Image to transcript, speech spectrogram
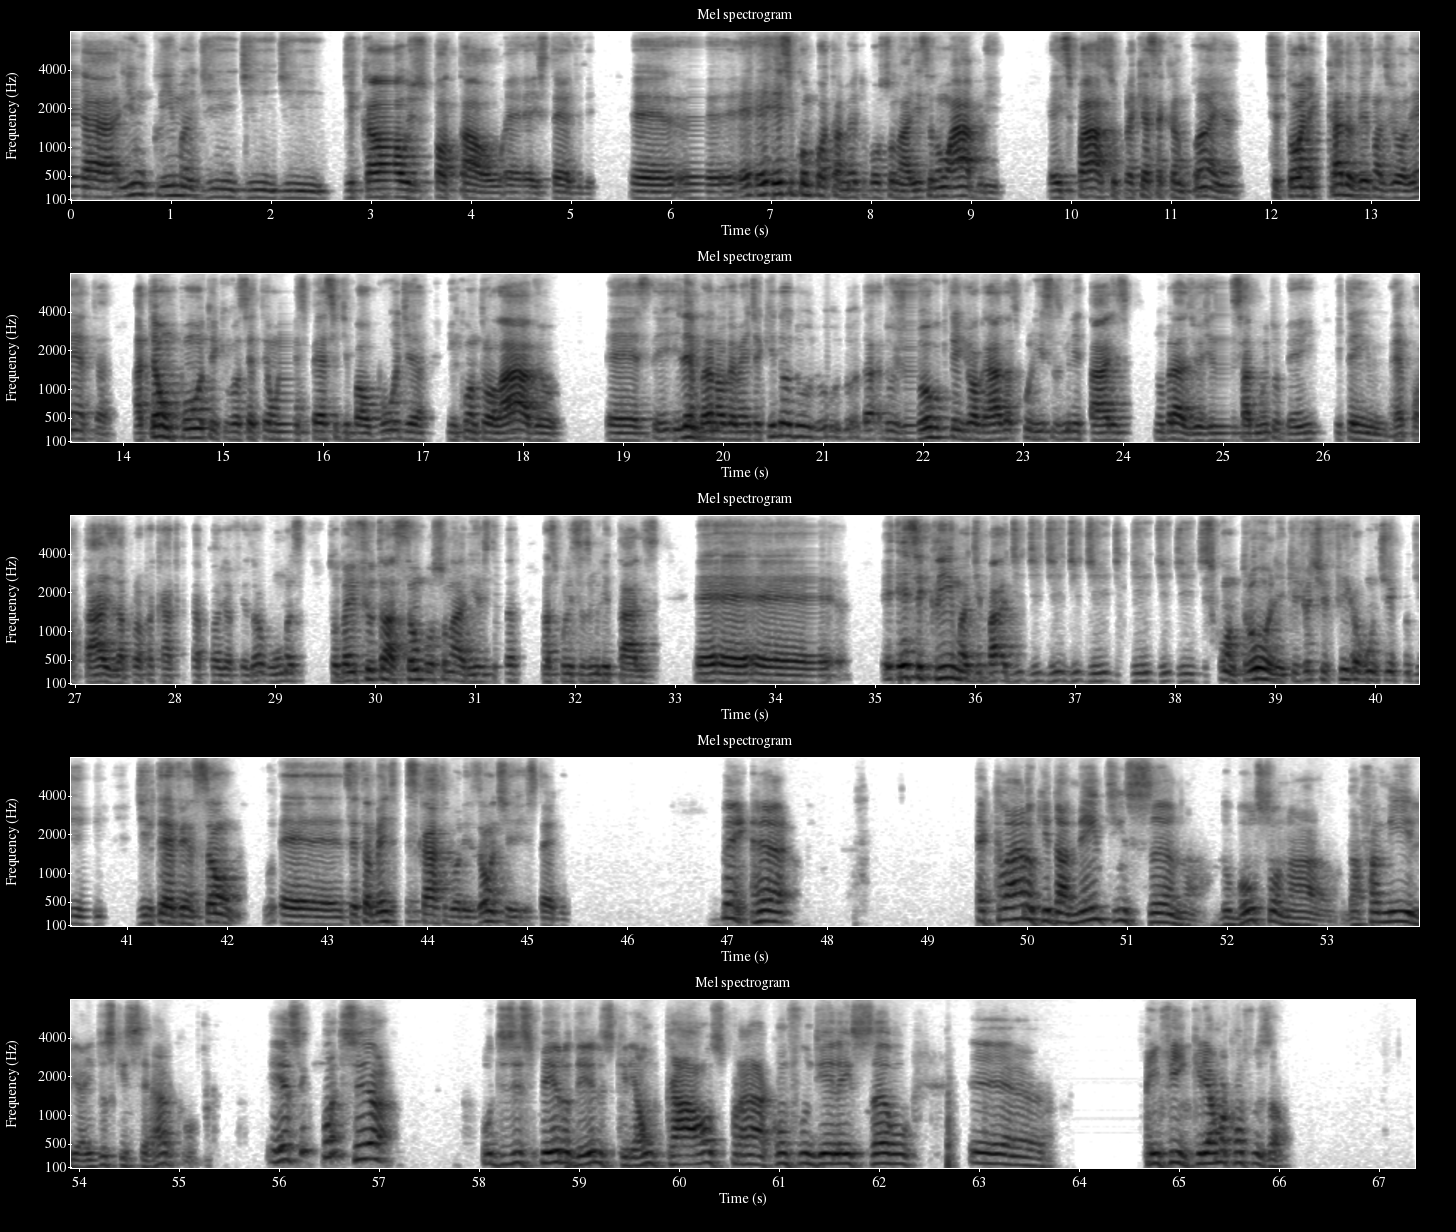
e um clima de, de, de de caos total, é, Stedley. É, é, é, esse comportamento bolsonarista não abre é, espaço para que essa campanha se torne cada vez mais violenta, até um ponto em que você tem uma espécie de balbúrdia incontrolável. É, e, lembrando, obviamente, aqui do, do, do, do, jogo que tem jogado as polícias militares no Brasil. A gente sabe muito bem, e tem reportagens, a própria Carta Capital já fez algumas, sobre a infiltração bolsonarista nas polícias militares. É, é, é esse clima de, de, de, de, descontrole que justifica algum tipo de, intervenção, é, você também descarta do horizonte, Estélio? Bem, é, é claro que da mente insana do Bolsonaro, da família e dos que cercam, esse pode ser o desespero deles, criar um caos para confundir a eleição, é, enfim, criar uma confusão.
